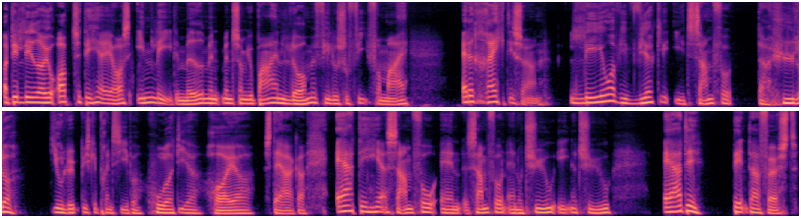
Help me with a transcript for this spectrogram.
Og det leder jo op til det her, jeg også indledte med, men, men som jo bare er en lommefilosofi for mig. Er det rigtigt, Søren? Lever vi virkelig i et samfund, der hylder de olympiske principper hurtigere, højere, stærkere? Er det her samfund, an, samfund anno 2021, er det den, der er først,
